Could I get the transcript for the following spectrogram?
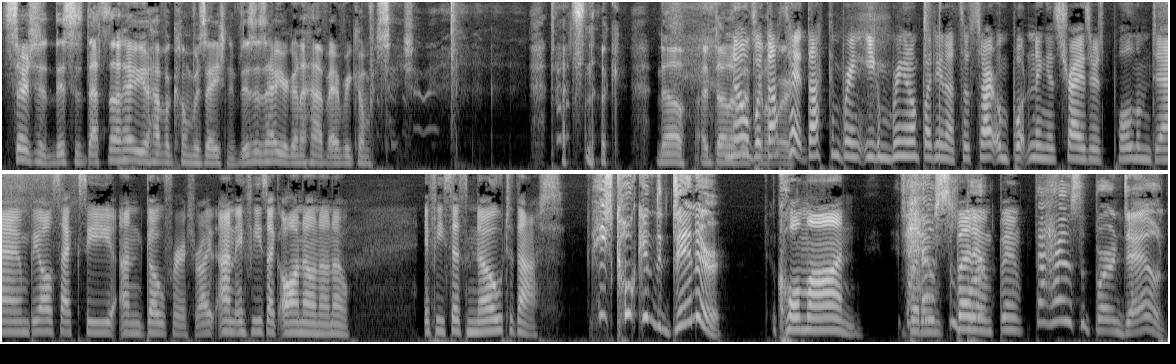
Saoirse, this is that's not how you have a conversation. If this is how you're going to have every conversation, that's not. No, I don't know. no but that's work. it that can bring you can bring it up by doing that so start unbuttoning his trousers pull them down be all sexy and go for it right and if he's like oh no no no if he says no to that He's cooking the dinner. come on The house burn- boom. The house will burn down.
